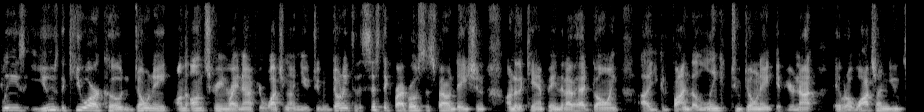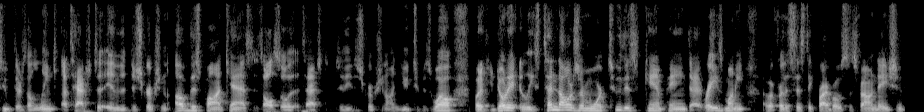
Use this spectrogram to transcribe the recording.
please use the QR code and donate on the on screen right now if you're watching on YouTube and donate to the Cystic Fibrosis Foundation under the campaign that I've had going. Uh, you can find the link to donate if you're not able to watch on YouTube. There's a link attached to in the description of this podcast. It's also attached to the description on YouTube as well. But if you donate at least $10 or more to this campaign to raise money uh, for the Cystic Fibrosis Foundation,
